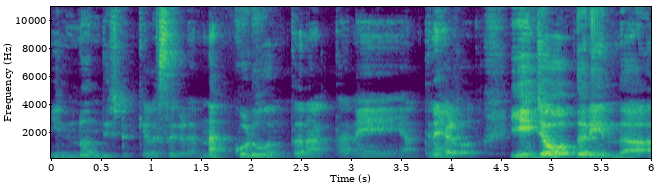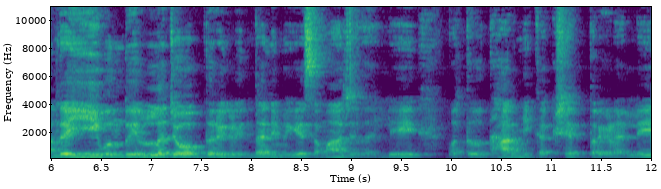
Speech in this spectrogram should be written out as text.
ಇನ್ನೊಂದಿಷ್ಟು ಕೆಲಸಗಳನ್ನು ಕೊಡುವಂತನಾಗ್ತಾನೆ ಅಂತಲೇ ಹೇಳ್ಬೋದು. ಈ ಜವಾಬ್ದಾರಿಯಿಂದ, ಅಂದರೆ ಈ ಒಂದು ಎಲ್ಲ ಜವಾಬ್ದಾರಿಗಳಿಂದ ನಿಮಗೆ ಸಮಾಜದಲ್ಲಿ ಮತ್ತು ಧಾರ್ಮಿಕ ಕ್ಷೇತ್ರಗಳಲ್ಲಿ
